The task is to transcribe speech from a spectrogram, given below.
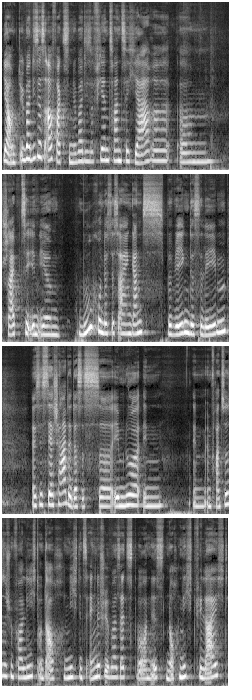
Ja, und über dieses Aufwachsen, über diese 24 Jahre ähm, schreibt sie in ihrem Buch und es ist ein ganz bewegendes Leben. Es ist sehr schade, dass es äh, eben nur in, im, im, Französischen vorliegt und auch nicht ins Englische übersetzt worden ist, noch nicht vielleicht.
